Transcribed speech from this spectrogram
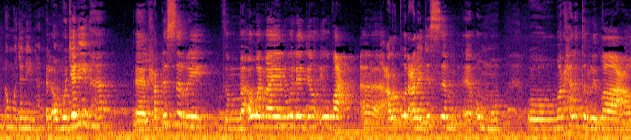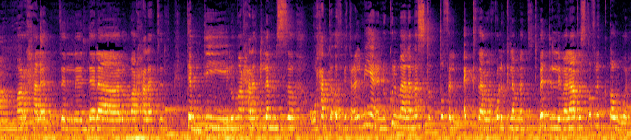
الأم وجنينها. الأم وجنينها الحبل السري ثم أول ما ينولد يوضع آه، على طول على جسم آه، أمه. ومرحلة الرضاعة ومرحلة الدلال ومرحلة التبديل ومرحلة لمس وحتى أثبت علميا أنه كل ما لمست الطفل أكثر ويقول لك لما تبدل لملابس طفلك طول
